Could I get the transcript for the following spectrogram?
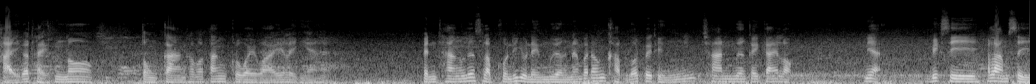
ถ่ายก็ถ่ายข้างนอก ตรงกลางเขาก็ตั้งกลวยไว้อะไรเงี้ยฮะเป็นทางเลือกสำหรับคนที่อยู่ในเมืองนะไม่ต้องขับรถไปถึงชานเมืองไกลๆหรอกเนี่ยบิ๊กซีพระรามสี่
